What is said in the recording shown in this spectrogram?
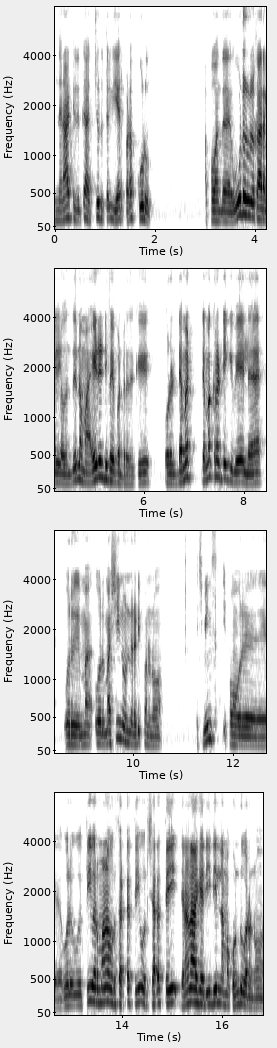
இந்த நாட்டிற்கு அச்சுறுத்தல் ஏற்படக்கூடும். அப்போ அந்த ஊடுருவல்காரர்களை வந்து நம்ம ஐடென்டிஃபை பண்றதுக்கு ஒரு டெம டெமோக்ராட்டிக் வேல ஒரு ம ஒரு மஷின் ஒன்று ரெடி பண்ணணும். இட்ஸ் மீன்ஸ் இப்போ ஒரு ஒரு ஒரு தீவிரமான ஒரு சட்டத்தை ஒரு சரத்தை ஜனநாயக ரீதியில் நம்ம கொண்டு வரணும்.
